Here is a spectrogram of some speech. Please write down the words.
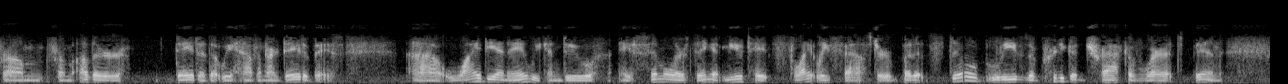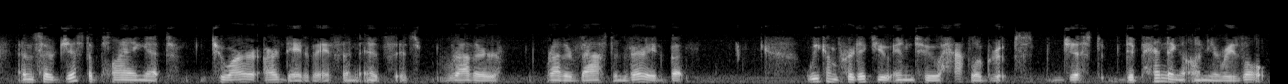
from from other data that we have in our database. Uh, Y-DNA, we can do a similar thing. It mutates slightly faster, but it still leaves a pretty good track of where it's been. And so just applying it to our, our database, and it's, it's rather, rather vast and varied, but we can predict you into haplogroups just depending on your results.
